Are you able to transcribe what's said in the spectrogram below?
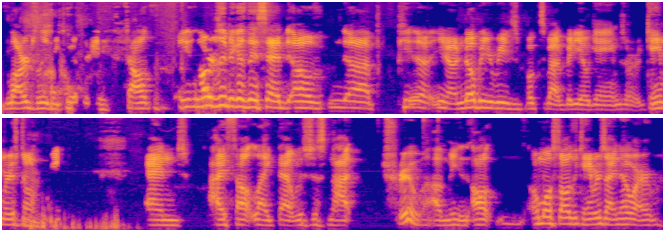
largely because they felt, largely because they said, "Oh, uh, you know, nobody reads books about video games or gamers don't read." And I felt like that was just not true. I mean, all, almost all the gamers I know are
